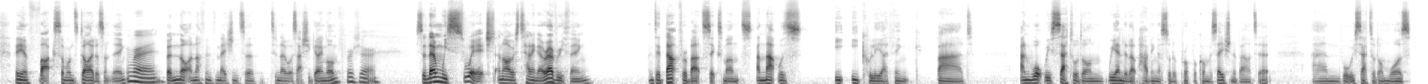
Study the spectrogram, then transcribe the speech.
you know, fuck, someone's died or something. Right. But not enough information to, to know what's actually going on. For sure. So then we switched and I was telling her everything and did that for about six months. And that was e- equally, I think, bad. And what we settled on, we ended up having a sort of proper conversation about it. And what we settled on was,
